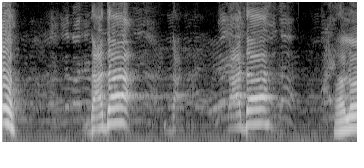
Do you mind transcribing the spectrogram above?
हॅलो. दादा. दा- दादा. हॅलो.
